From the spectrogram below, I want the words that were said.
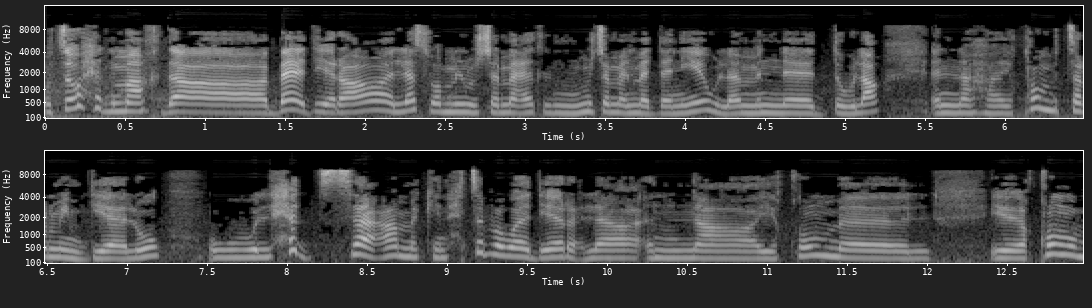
وتا واحد خدا بادرة لا سواء من المجتمعات المجتمع المدني ولا من الدولة إنه يقوم بالترميم ديالو. ولحد الساعة ما كاين حتى بوادر على إن يقوم يقوم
